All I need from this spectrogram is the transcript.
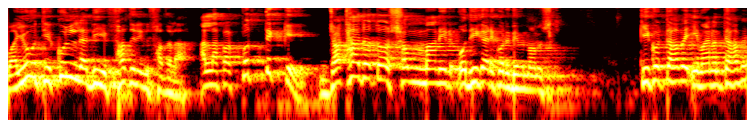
ওয়ায়ুতি কুল্লাদি ফজলিন ফজলা আল্লাপাক প্রত্যেককে যথাযথ সম্মানের অধিকারী করে দেবেন মানুষকে। কি করতে হবে? ইমান আনতে হবে।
